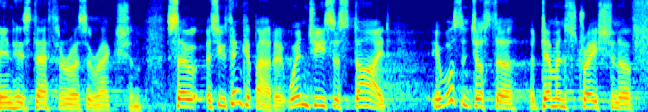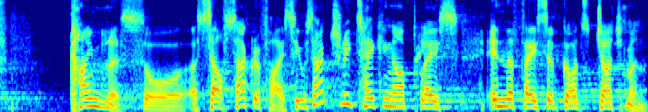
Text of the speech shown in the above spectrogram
in His death and resurrection. So, as you think about it, when Jesus died, it wasn't just a, a demonstration of kindness or a self sacrifice. He was actually taking our place in the face of God's judgment.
